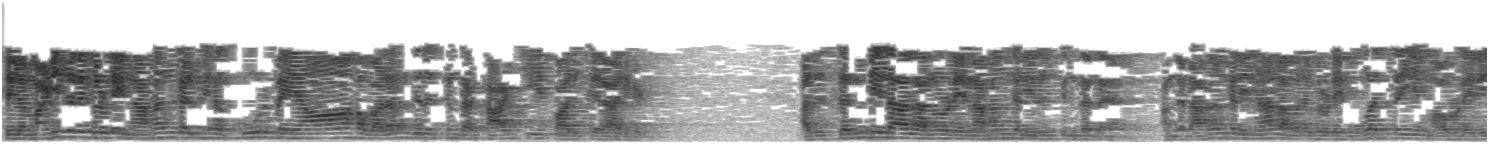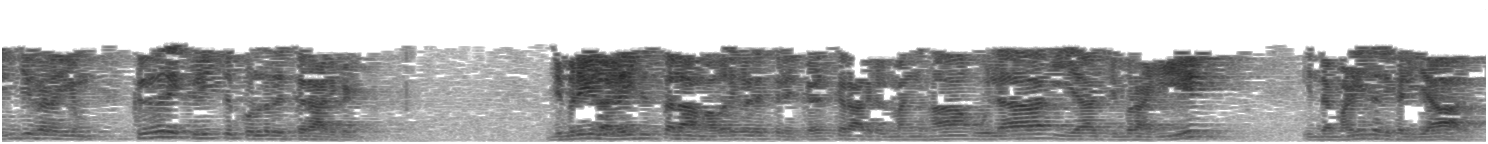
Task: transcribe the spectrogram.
சில மனிதர்களுடைய நகங்கள் மிக கூர்மையாக வளர்ந்திருக்கின்ற காட்சியை பார்க்கிறார்கள். அது செந்திலால் அவனுடைய நகங்கள் இருக்கின்றன. அந்த நகங்களினால் அவர்களுடைய முகத்தையும் அவருடைய நெஞ்சுகளையும் கீறி கிழித்துக் கொண்டிருக்கிறார்கள். ஜிப்ரீல் அலைஹிஸ்லாம் அவர்களிடத்தில் கேட்கிறார்கள் மன்ஹா உலா இயா ஜிப்ராஹில் இந்த மனிதர்கள் யார்?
